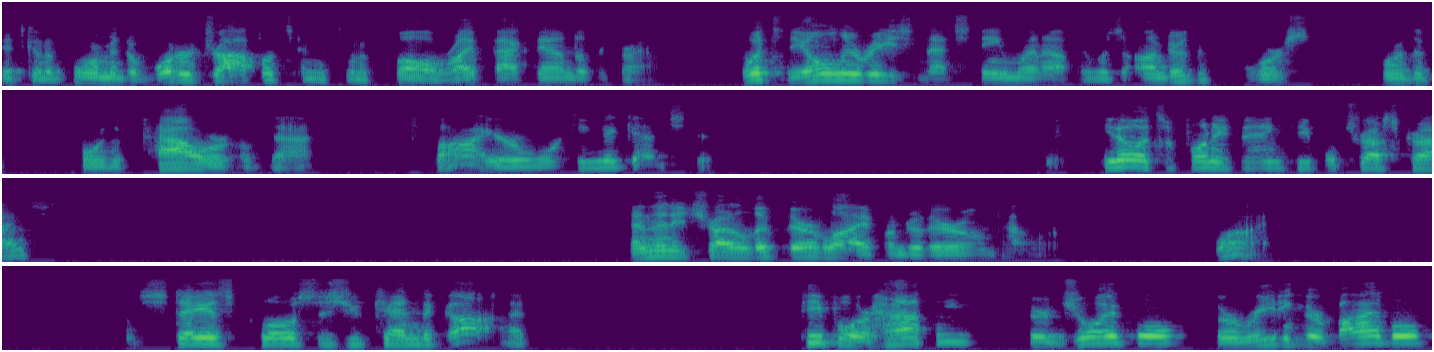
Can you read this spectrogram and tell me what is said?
it's going to form into water droplets and it's going to fall right back down to the ground. What's the only reason that steam went up? It was under the force or the or the power of that fire working against it. You know, it's a funny thing. People trust Christ. And then they try to live their life under their own power. Why? Stay as close as you can to God. People are happy, they're joyful, they're reading their Bible,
